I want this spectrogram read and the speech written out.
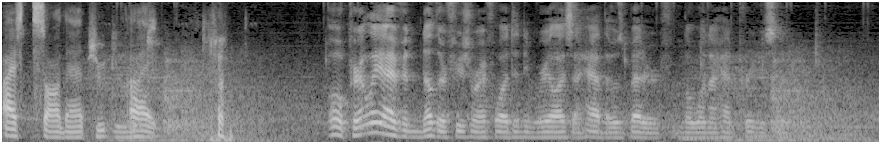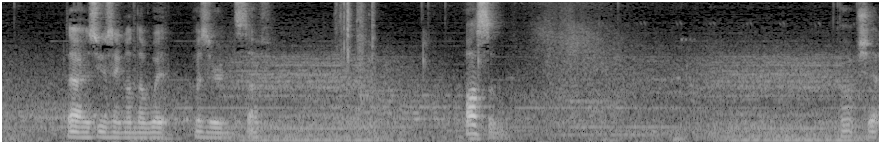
I saw that. Shoot your Alright. Oh, apparently I have another fusion rifle I didn't even realize I had that was better from the one I had previously. That I was using on the wit wizard and stuff. Awesome. Oh shit,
